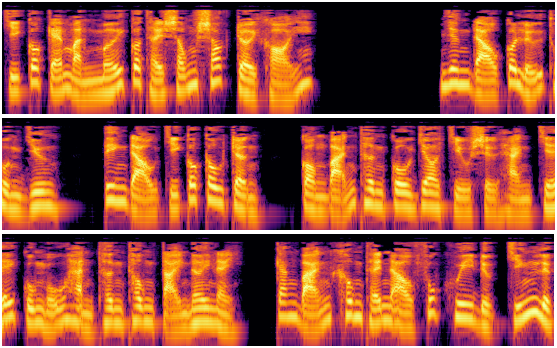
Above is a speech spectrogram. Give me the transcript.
chỉ có kẻ mạnh mới có thể sống sót rời khỏi. Nhân đạo có Lữ Thuần Dương, tiên đạo chỉ có câu trần, còn bản thân cô do chịu sự hạn chế của ngũ hành thân thông tại nơi này, căn bản không thể nào phúc huy được chiến lực.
